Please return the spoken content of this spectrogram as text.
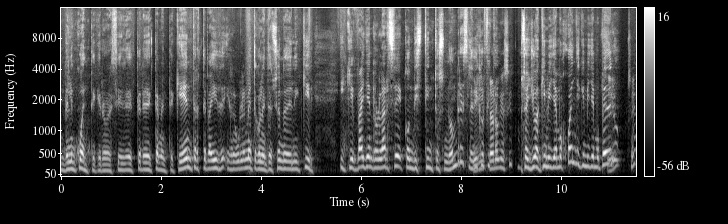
un delincuente, quiero decir direct- directamente, que entra a este país irregularmente con la intención de delinquir y que vaya a enrolarse con distintos nombres, le Sí, dijo el fiscal. claro que sí. O sea, yo aquí me llamo Juan y aquí me llamo Pedro. Sí, sí.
